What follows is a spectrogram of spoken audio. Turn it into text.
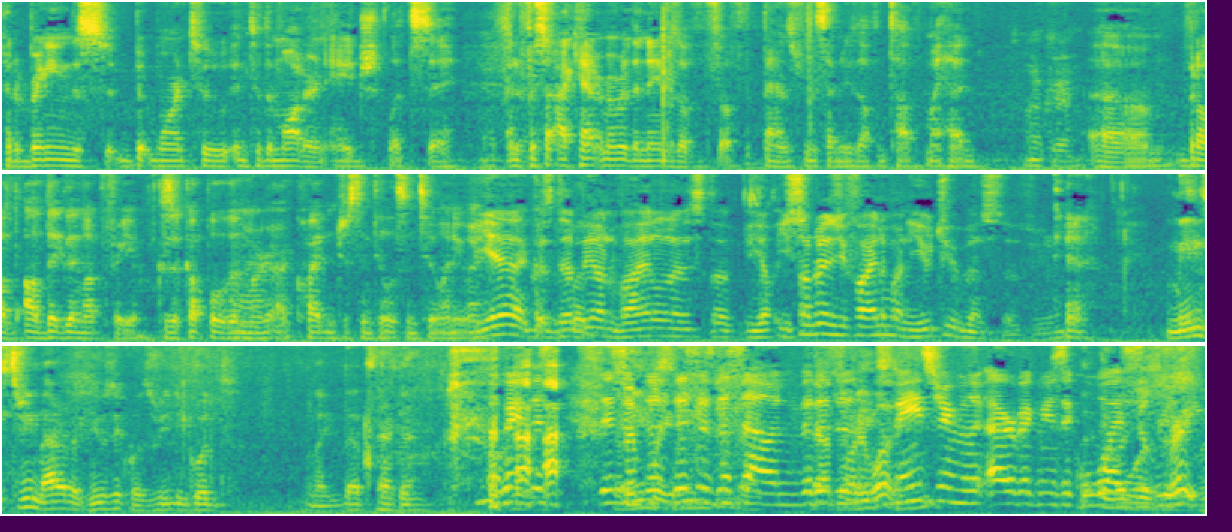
kind of bringing this a bit more into into the modern age, let's say. and for some, I can't remember the names of, of the bands from the 70s off the top of my head, Okay. um, but I'll, I'll dig them up for you because a couple of them are, are quite interesting to listen to anyway. Yeah, because they'll But- be on vinyl and stuff. You, you sometimes you find them on YouTube and stuff. You know? Yeah. Mainstream Arabic music was really good. Like that's the thing. Okay, this, this, is the, this is the sound. But this That's what is, it was. mainstream Arabic music It was, was just really great.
